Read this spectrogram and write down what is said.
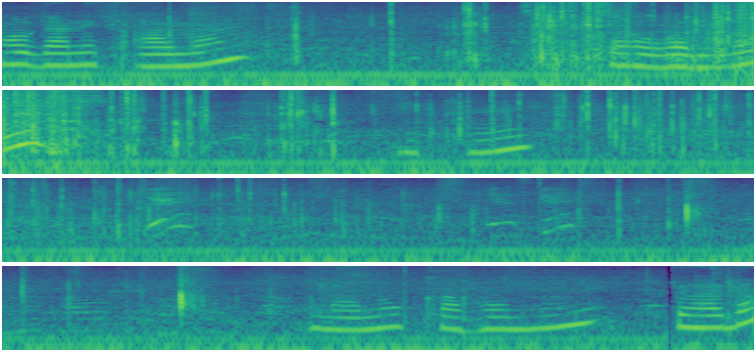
organic almond هو اللوز أوكي. مانوكا هوني شو هذا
